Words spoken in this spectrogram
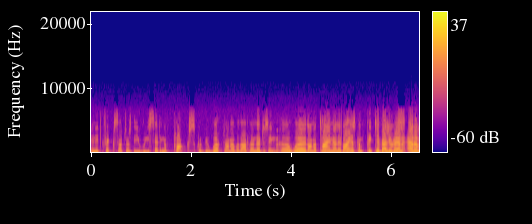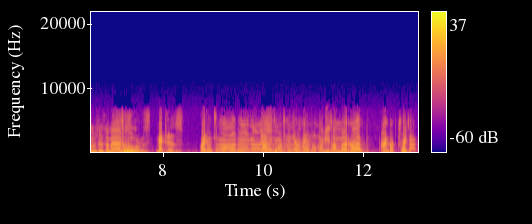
Any trick such as the resetting of clocks could be worked on her without her noticing. Her word on a time alibi is completely valueless. Then Adams is the man. Fools, meddlers. Why don't you... No, no, no. He's a murderer and a traitor.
